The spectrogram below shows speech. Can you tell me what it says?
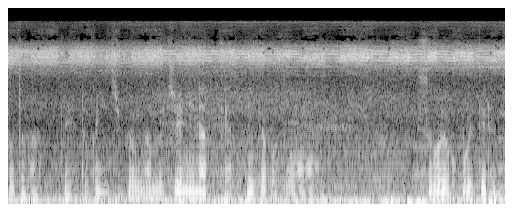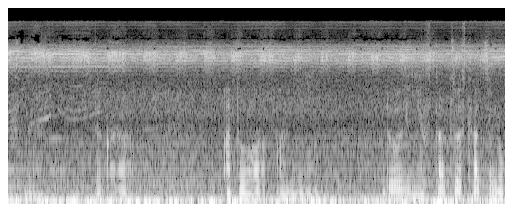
ことがあって特に自分が夢中になってやっていたことはすごい覚えてるんですね。だからあとはあの同時に2つ2つの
